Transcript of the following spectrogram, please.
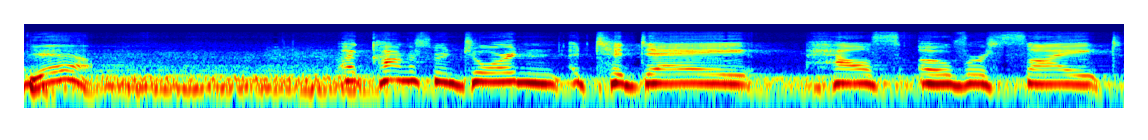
Yeah. Uh, Congressman Jordan, uh, today, House Oversight,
